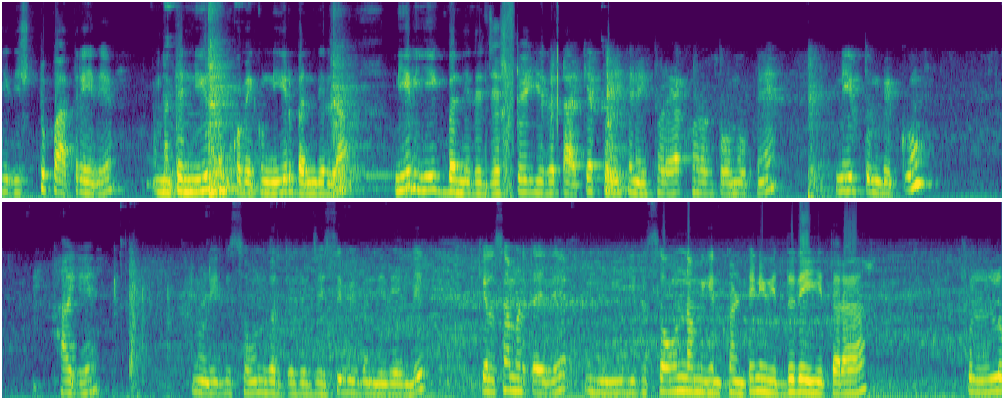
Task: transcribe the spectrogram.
ಇದಿಷ್ಟು ಪಾತ್ರೆ ಇದೆ. ಮತ್ತು ನೀರು ತುಂಬ್ಕೋಬೇಕು. ನೀರು ಬಂದಿಲ್ಲ. ನೀರು ಈಗ ಬಂದಿದೆ. ಜಸ್ಟ್ ಈಗ ಟಾಕೆ ತೊಳಿತೇನೆ. ತೊಳೆಯೋಕೆ ಹೊರಗೆ ತೊಗೊಂಡು ಹೋಗ್ತೇನೆ. ನೀರು ತುಂಬಬೇಕು. ಹಾಗೆ. ನೋಡಿ, ಇಲ್ಲಿ ಸೌಂಡ್ ಬರ್ತಾಯಿದೆ ಜೆ ಸಿ ಬಿ ಬಂದಿದೆ ಇಲ್ಲಿ. ಕೆಲಸ ಮಾಡ್ತಾಯಿದೆ ಇದು. ಸೌಂಡ್ ನಮಗೇನು ಕಂಟಿನ್ಯೂ ಇದ್ದದೆ ಈ ಥರ ಫುಲ್ಲು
